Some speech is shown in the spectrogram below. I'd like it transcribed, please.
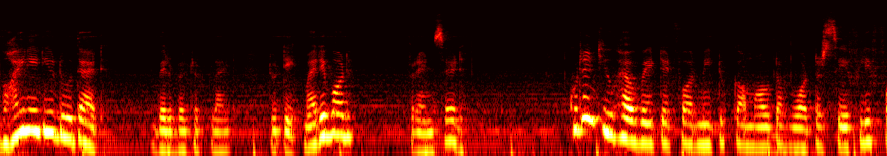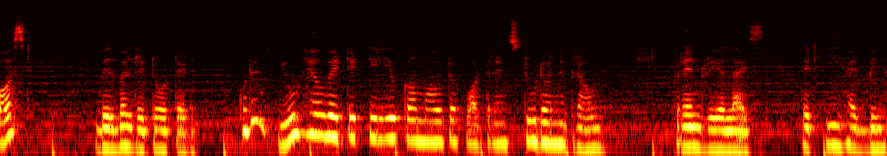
Why did you do that? Birbal replied, To take my reward. Friend said, Couldn't you have waited for me to come out of water safely first? Birbal retorted, Couldn't you have waited till you come out of water and stood on the ground? Friend realized that he had been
